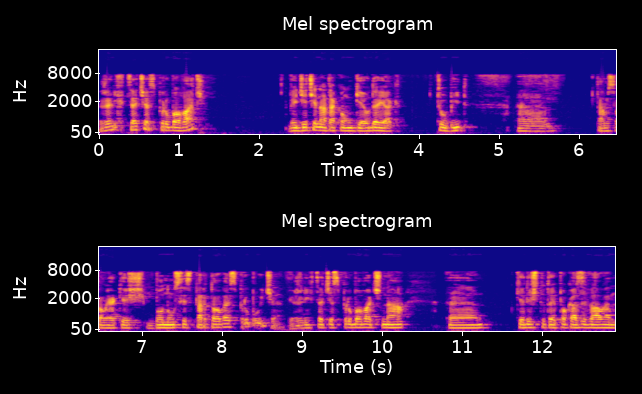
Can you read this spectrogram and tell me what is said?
Jeżeli chcecie spróbować, wejdziecie na taką giełdę jak Tubit, e, tam są jakieś bonusy startowe, spróbujcie. Jeżeli chcecie spróbować na, e, kiedyś tutaj pokazywałem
